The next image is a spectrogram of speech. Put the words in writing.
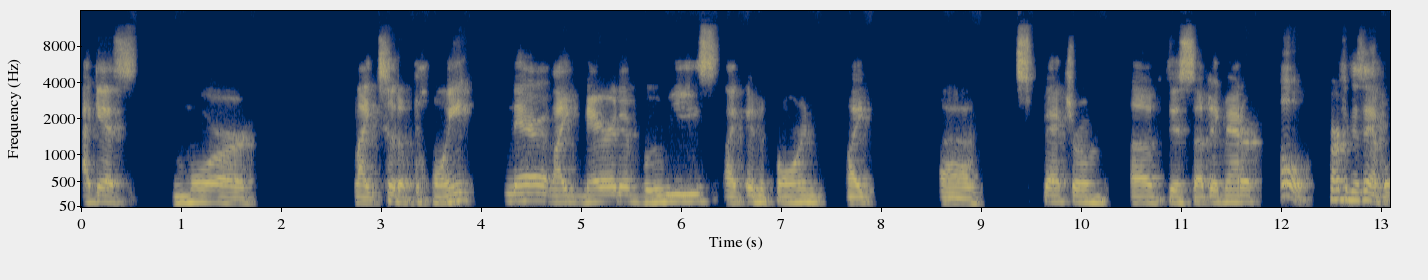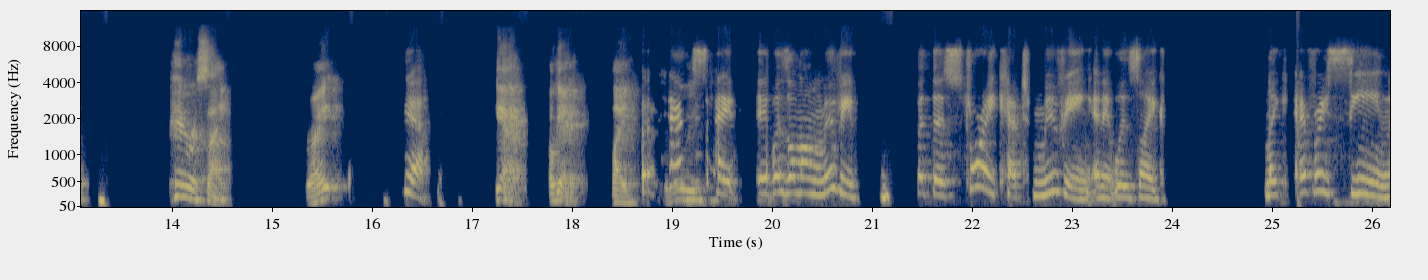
I guess, more like to the point narr- like narrative movies, like in the foreign like uh spectrum of this subject matter. Oh, perfect example. Parasite, right? Yeah. Yeah. Okay. Like but Parasite, it was a long movie, but the story kept moving and it was like like every scene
